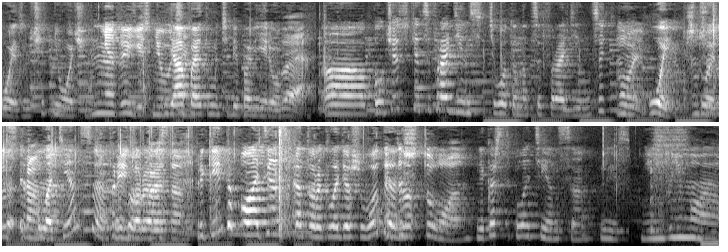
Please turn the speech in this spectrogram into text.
Ой, звучит не очень. Нет, и здесь не очень. Я поэтому тебе поверю. Бэ. А, получается, у тебя цифра 11. Вот она, цифра 11. Ой, Ой, Ну, что что-то это? Это странное. полотенце? Хрень которое- какая-то. Прикинь, это полотенце, которое кладешь в воду. это оно- что? Мне кажется, это полотенце. Лиз. Я не понимаю.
